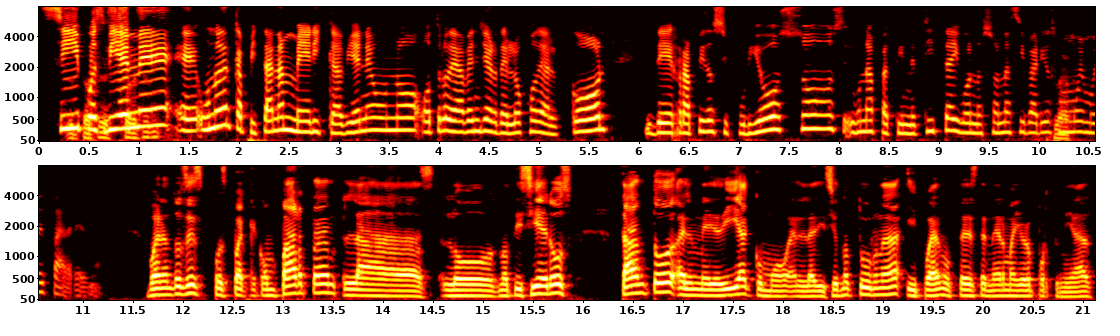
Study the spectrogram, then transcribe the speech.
Sí, pues viene eh, uno del Capitán América, viene uno, otro de Avenger del Ojo de Halcón, de Rápidos y Furiosos, una patinetita y bueno, son así varios muy, muy padres, ¿no? Bueno, entonces, pues para que compartan las, los noticieros, tanto el mediodía como en la edición nocturna y puedan ustedes tener mayor oportunidad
